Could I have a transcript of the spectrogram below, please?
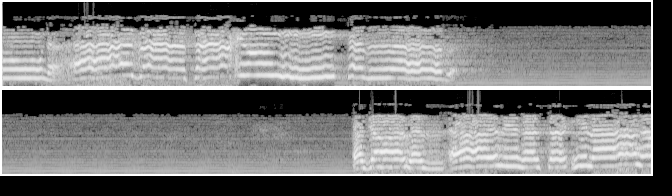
الكافرون هذا فجعل الآلهة إلها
